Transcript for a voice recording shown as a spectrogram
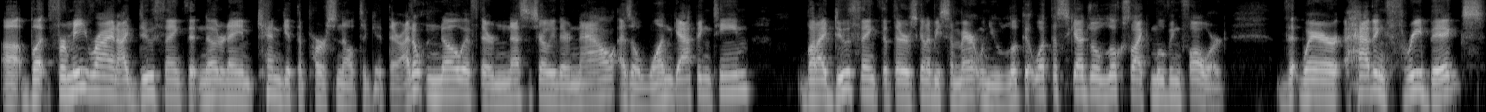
Uh, but for me, Ryan, I do think that Notre Dame can get the personnel to get there. I don't know if they're necessarily there now as a one gapping team, but I do think that there's going to be some merit when you look at what the schedule looks like moving forward. That where having three bigs,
